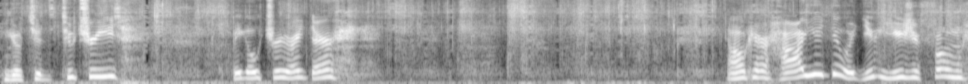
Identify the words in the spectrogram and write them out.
You go to the two trees, big oak tree right there. I don't care how you do it, you can use your phone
